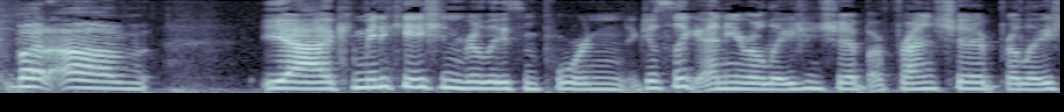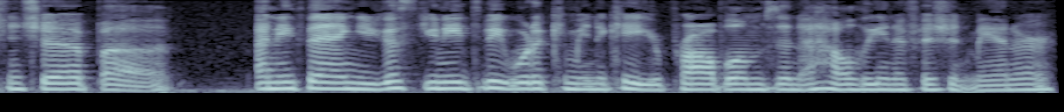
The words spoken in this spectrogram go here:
but um yeah, communication really is important. Just like any relationship, a friendship, relationship, uh, anything, you just you need to be able to communicate your problems in a healthy and efficient manner.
